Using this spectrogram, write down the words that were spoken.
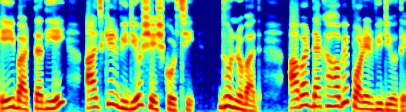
এই বার্তা দিয়েই আজকের ভিডিও শেষ করছি। ধন্যবাদ। আবার দেখা হবে পরের ভিডিওতে।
